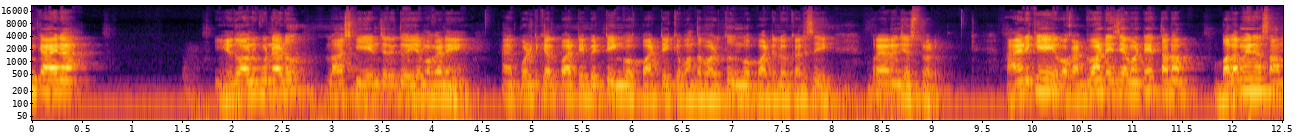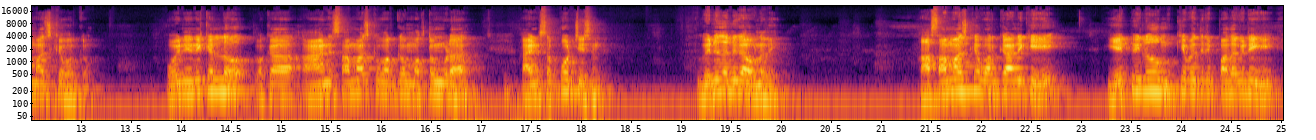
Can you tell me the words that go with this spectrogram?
ఇంకా ఆయన ఏదో అనుకున్నాడు లాస్ట్కి ఏం జరిగిందో ఏమో కానీ ఆయన పొలిటికల్ పార్టీ పెట్టి ఇంకొక పార్టీకి వంతపడుతూ ఇంకో పార్టీలో కలిసి ప్రయాణం చేస్తున్నాడు. ఆయనకి ఒక అడ్వాంటేజ్ ఏమంటే తన బలమైన సామాజిక వర్గం. పోయిన ఎన్నికల్లో ఒక ఆయన సామాజిక వర్గం మొత్తం కూడా ఆయన సపోర్ట్ చేసింది. వెనుదనుగా ఉన్నది. ఆ సామాజిక వర్గానికి ఏపీలో ముఖ్యమంత్రి పదవిని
